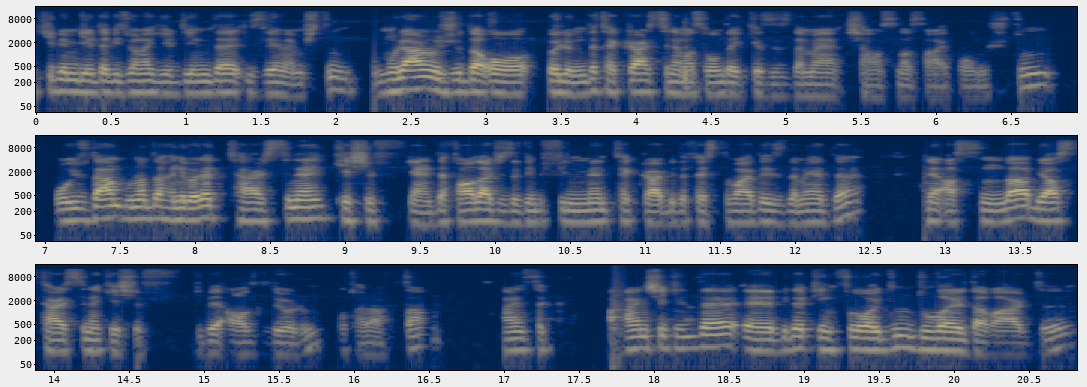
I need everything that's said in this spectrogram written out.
2001'de vizyona girdiğinde izleyememiştim. Moulin Rouge'u da o bölümde tekrar sinema salonunda ilk kez izleme şansına sahip olmuştum. O yüzden buna da hani böyle tersine keşif yani defalarca izlediğim bir filmi tekrar bir de festivalde izlemeye de hani aslında biraz tersine keşif gibi algılıyorum o taraftan. Aynı, aynı şekilde e, bir de Pink Floyd'un Duvarı da vardı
